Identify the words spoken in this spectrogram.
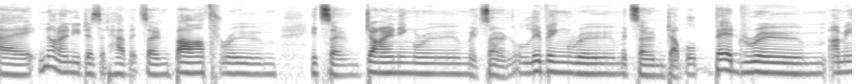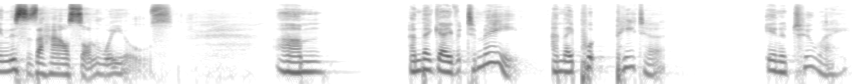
a not only does it have its own bathroom, its own dining room, its own living room, its own double bedroom. I mean, this is a house on wheels. Um, and they gave it to me, and they put Peter in a two way.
